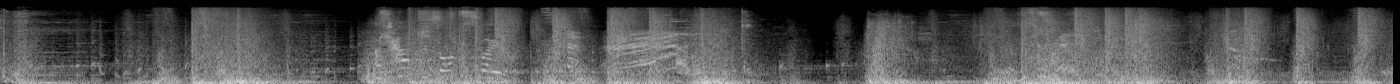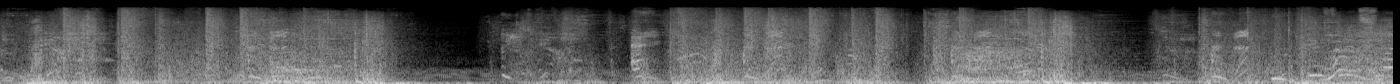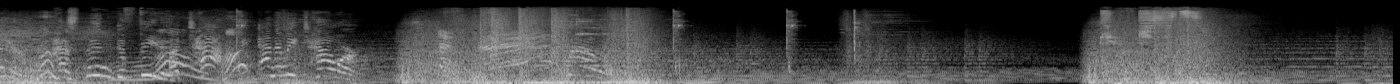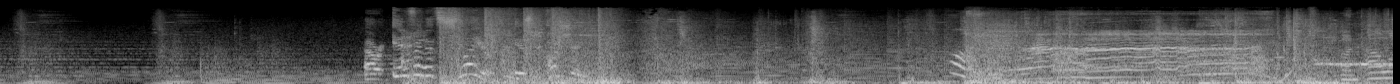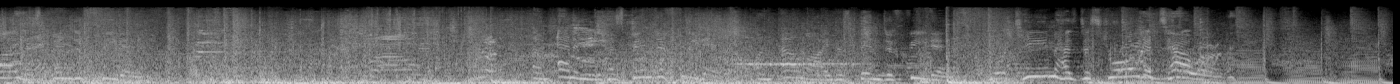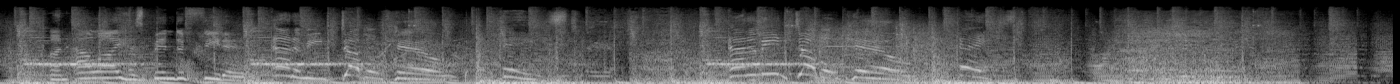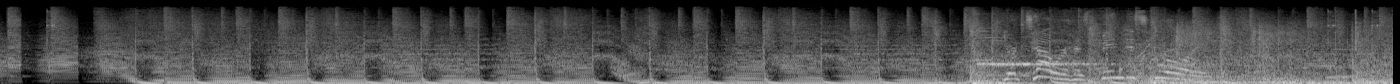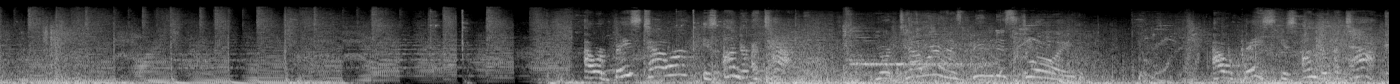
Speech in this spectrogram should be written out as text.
Attack the enemy tower. Our Infinite Slayer is pushing. Defeated. Your team has destroyed a tower. An ally has been defeated. Enemy double kill. Ace. Enemy double kill. Tower has been destroyed. Our base tower is under attack. Your tower has been destroyed. Our base is under attack.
